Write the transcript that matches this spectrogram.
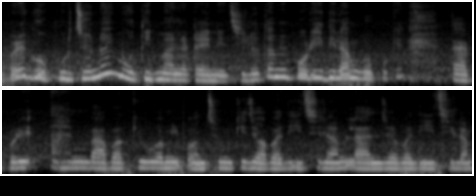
তারপরে গোপুর জন্যই মতির মালাটা এনেছিল। তো আমি পরিয়ে দিলাম গোপুকে। তারপরে বাবাকেও আমি পঞ্চমুখী জবা দিয়েছিলাম, লাল জবা দিয়েছিলাম।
